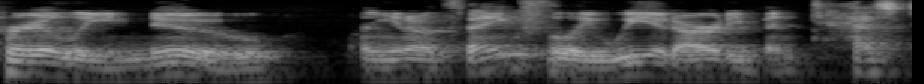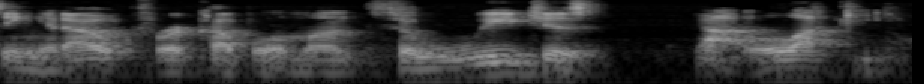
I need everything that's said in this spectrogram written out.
really new, you know, thankfully we had already been testing it out for a couple of months. So we just got lucky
